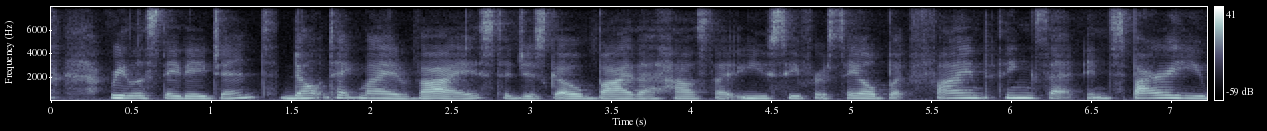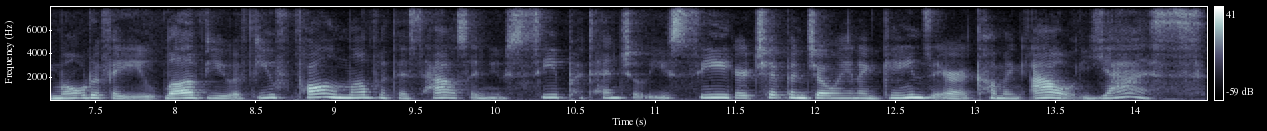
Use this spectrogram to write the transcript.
real estate agent. Don't take my advice to just go buy the house that you see for sale, but find things that inspire you, motivate you, love you. If you fall in love with this house and you see potential, you see your Chip and Joanna Gaines era coming out, yes,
